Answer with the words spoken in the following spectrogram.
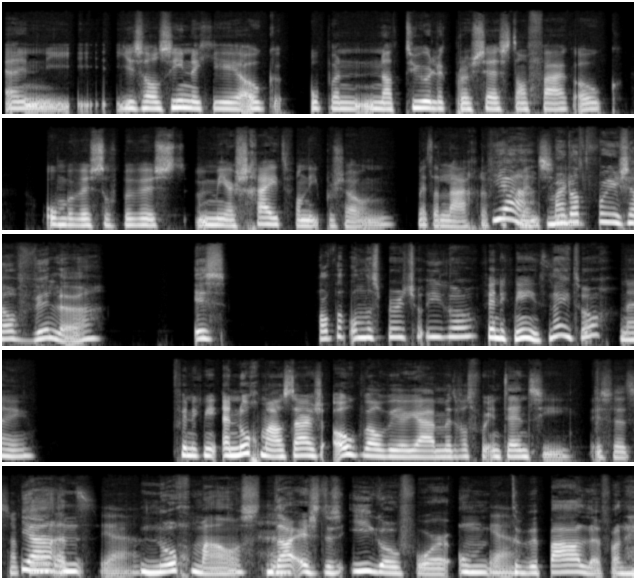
En je, je zal zien dat je je ook op een natuurlijk proces dan vaak ook onbewust of bewust meer scheidt van die persoon met een lagere Ja, frequentie. maar dat voor jezelf willen is... Valt dat onder spiritual ego? vind ik niet. Nee, toch? Nee. Vind ik niet. En nogmaals, daar is ook wel weer, ja, met wat voor intentie is het. Snap Ja, je? en- Dat, ja. Nogmaals, daar is dus ego voor. Om Ja. te bepalen van... hé,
